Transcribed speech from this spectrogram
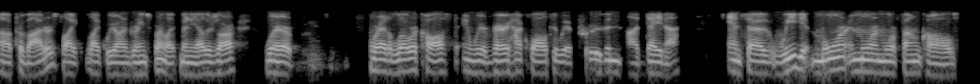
uh, providers like like we are in Greensboro, like many others are, where we're at a lower cost and we're very high quality. We have proven uh, data, and so we get more and more and more phone calls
